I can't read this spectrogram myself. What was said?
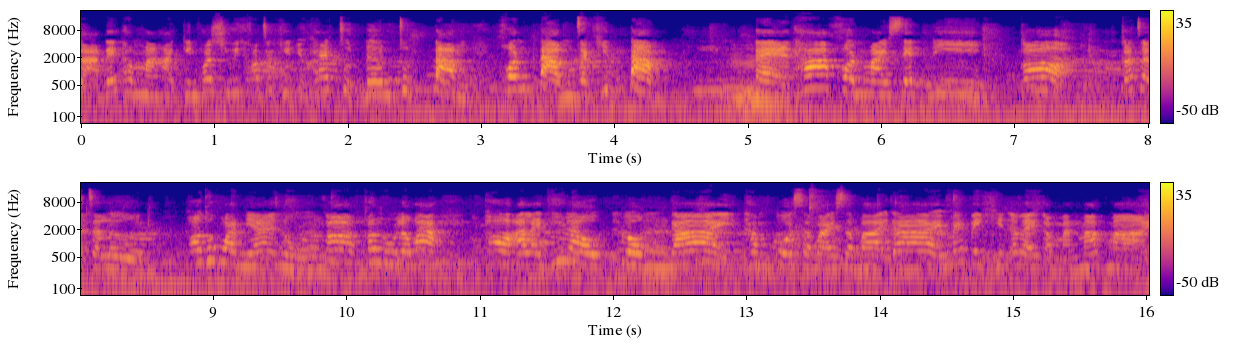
กาสได้ทำมาหากินเพราะชีวิตเขาจะคิดอยู่แค่จุดเดิมจุดต่ำคนต่ำจะคิดต่ำแต่ถ้าคน mindset ดีก็ก็จะเจริญเพราะทุกวันนี้หนูก็ก็รู้แล้วว่า พออะไรที่เราปลงได้ทำตัวสบายๆได้ ไม่ไปคิดอะไรกับมันมากมาย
